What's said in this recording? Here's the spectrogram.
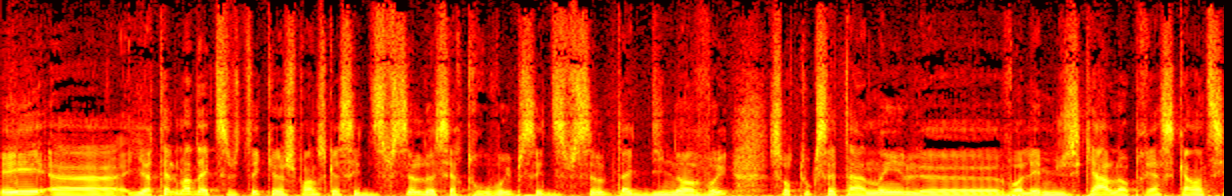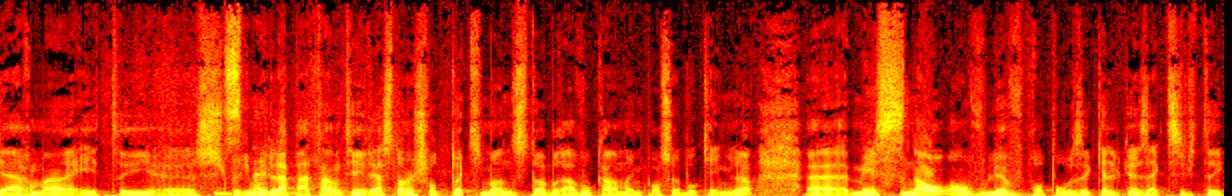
Et euh, il y a tellement d'activités que je pense que c'est difficile de s'y retrouver, puis c'est difficile peut-être d'innover. Surtout que cette année, le volet musical a presque entièrement été euh, supprimé de la patente. Il reste un show de Toki. Bravo quand même pour ce booking-là. Euh, mais sinon, on voulait vous proposer quelques activités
